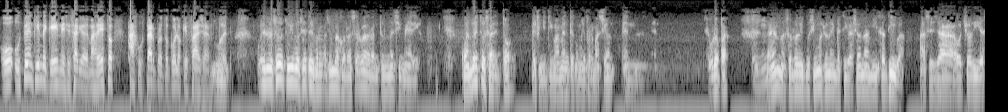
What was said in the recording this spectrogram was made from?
o usted entiende que es necesario además de esto ajustar protocolos que fallan? Bueno, nosotros tuvimos esta información bajo reserva durante un mes y medio. Cuando esto saltó definitivamente como información en, Europa, nosotros dispusimos una investigación administrativa hace ya ocho días,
